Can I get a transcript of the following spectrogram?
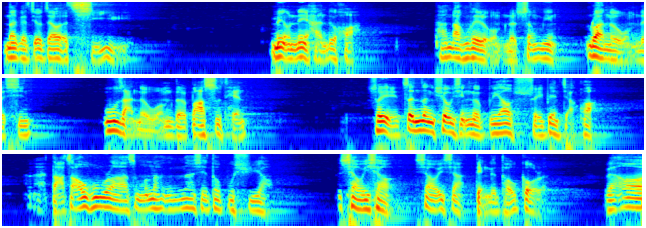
那个就叫奇语，没有内涵的话，它浪费了我们的生命，乱了我们的心，污染了我们的八四田。所以，真正修行的，不要随便讲话，打招呼啦，什么那那些都不需要，笑一笑，笑一下，点个头够了。然后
